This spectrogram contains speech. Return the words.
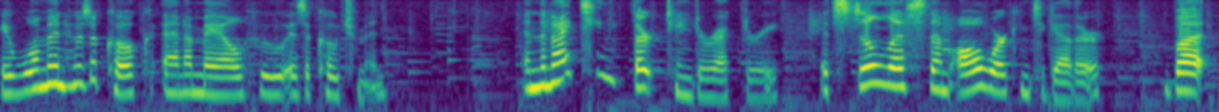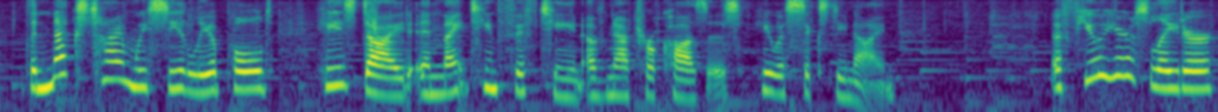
a woman who's a cook and a male who is a coachman. In the 1913 directory, it still lists them all working together, but the next time we see Leopold, he's died in 1915 of natural causes. He was 69. A few years later,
